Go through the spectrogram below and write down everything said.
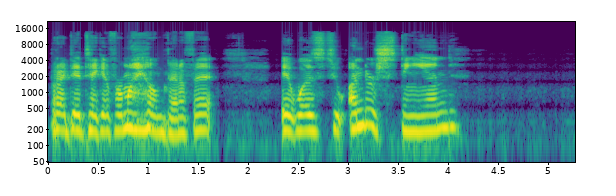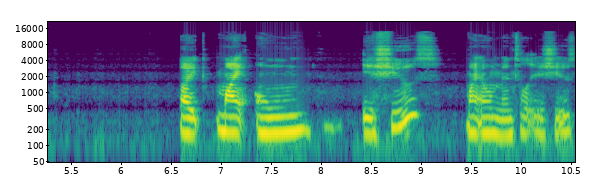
but I did take it for my own benefit. It was to understand like my own issues, my own mental issues,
